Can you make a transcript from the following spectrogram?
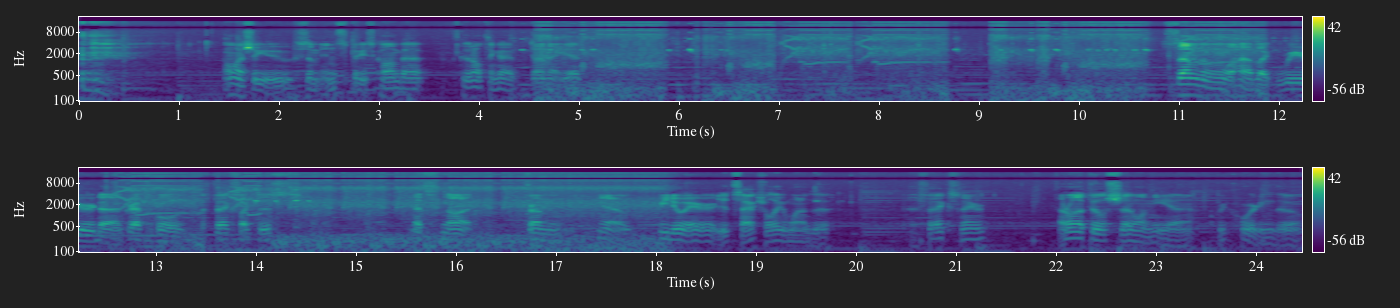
I want to show you some in-space combat, because I don't think I've done that yet. Some of them will have like weird uh, graphical effects like this. That's not from, you know, video error, it's actually one of the effects there. I don't know if it'll show on the uh, recording though.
